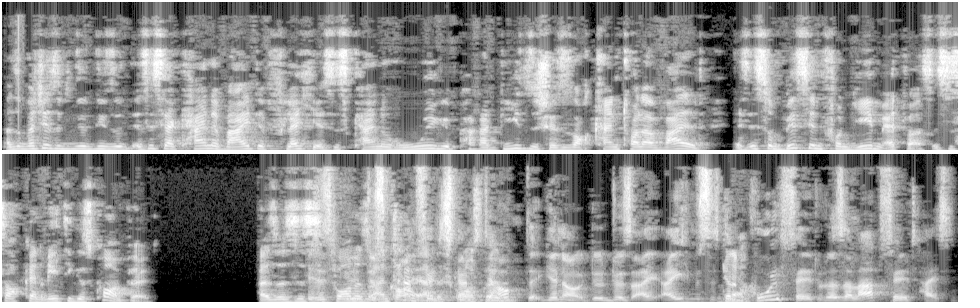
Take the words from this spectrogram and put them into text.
also weißt du, diese, diese, es ist ja keine weite Fläche, es ist keine ruhige, paradiesische, es ist auch kein toller Wald. Es ist so ein bisschen von jedem etwas. Es ist auch kein richtiges Kornfeld. Also es ist, es ist vorne so ein Teil eines Kornfelds. Genau, du, du, eigentlich müsste es genau. Kohlfeld oder Salatfeld heißen.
